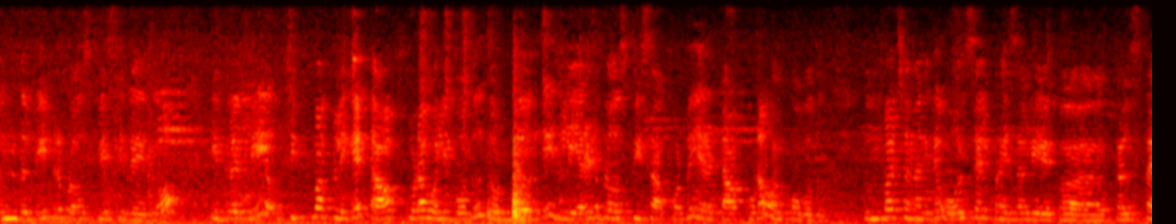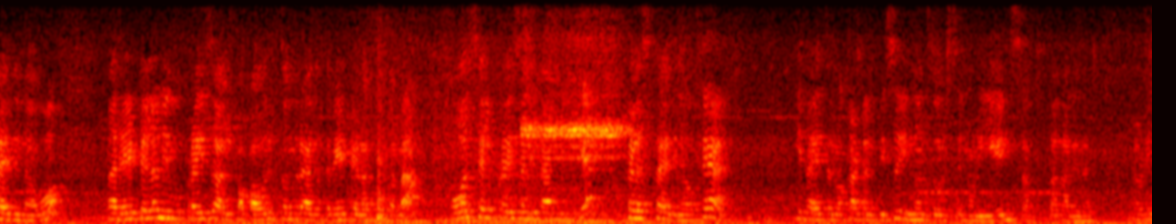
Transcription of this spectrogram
ಒಂದು ಮೀಟ್ರ್ ಬ್ಲೌಸ್ ಪೀಸ್ ಇದೆ ಇದು. ಇದರಲ್ಲಿ ಚಿಕ್ಕ ಮಕ್ಕಳಿಗೆ ಟಾಪ್ ಕೂಡ ಹೊಲಿಬೋದು, ದೊಡ್ಡವ್ರಿಗೆ ಇದರಲ್ಲಿ ಎರಡು ಬ್ಲೌಸ್ ಪೀಸ್ ಹಾಕ್ಕೊಂಡು ಎರಡು ಟಾಪ್ ಕೂಡ ಹೊಲ್ಕೋಬೋದು. ತುಂಬ ಚೆನ್ನಾಗಿದೆ. ಹೋಲ್ಸೇಲ್ ಪ್ರೈಸಲ್ಲಿ ಕಳಿಸ್ತಾ ಇದ್ದೀವಿ ನಾವು. ರೇಟ್ ಎಲ್ಲ ನೀವು ಪ್ರೈಸ್ ಅಲ್ಲಿ, ಪಾಪ ಅವ್ರಿಗೆ ತೊಂದರೆ ಆಗುತ್ತೆ ರೇಟ್ ಹೇಳಕ್ ಹೋಗಲ್ಲ. ಹೋಲ್ಸೇಲ್ ಪ್ರೈಸಲ್ಲಿ ನಾನು ನಿಮಗೆ ಕಳಿಸ್ತಾ ಇದ್ದೀನಿ ಓಕೆ ಇದಾಯ್ತಲ್ವ ಕಾಟನ್ ಪೀಸು ಇನ್ನೊಂದು ತೋರಿಸ್ತೀನಿ ನೋಡಿ, ಏನು ಸಕ್ಕತ್ತಾಗಿದೆ. ನೋಡಿ,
